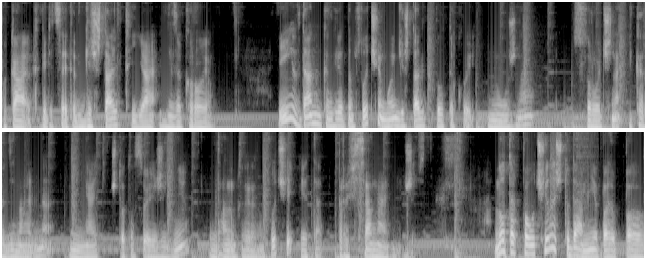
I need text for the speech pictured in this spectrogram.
пока, как говорится, этот гештальт я не закрою. И в данном конкретном случае мой гештальт был такой, нужно срочно и кардинально менять что-то в своей жизни. В данном конкретном случае это профессиональная жизнь. Но так получилось, что да, мне по, по,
